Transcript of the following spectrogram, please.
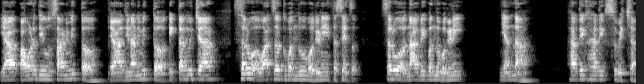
या पावन दिवसानिमित्त या दिनानिमित्त एकता न्यूजच्या सर्व वाचक बंधू भगिनी तसेच सर्व नागरिक बंधू भगिनी यांना हार्दिक हार्दिक शुभेच्छा.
